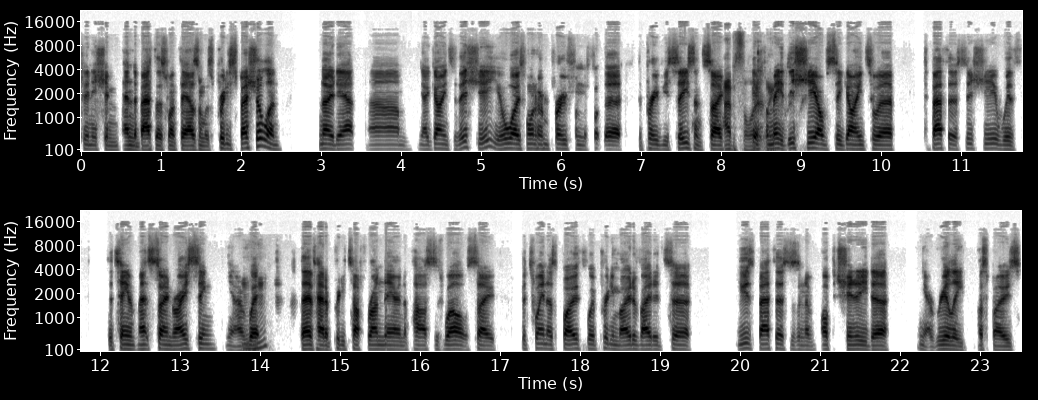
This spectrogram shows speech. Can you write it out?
finish and, and the Bathurst 1000 was pretty special, and no doubt, um, you know, going to this year, you always want to improve from the the, the previous season. So, absolutely, yeah, for me, this year, obviously going to a to Bathurst this year with the team at Matt Stone Racing, you know, mm-hmm. they've had a pretty tough run there in the past as well. So, between us both, we're pretty motivated to use Bathurst as an opportunity to, you know, really, I suppose,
